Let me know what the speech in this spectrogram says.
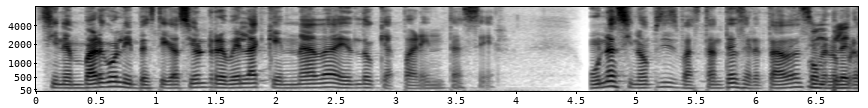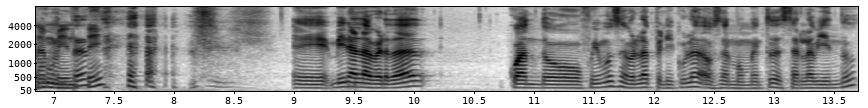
Sin embargo, la investigación revela que nada es lo que aparenta ser. Una sinopsis bastante acertada, si me lo Completamente. preguntas. Eh, mira, la verdad, cuando fuimos a ver la película, o sea, al momento de estarla viendo,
